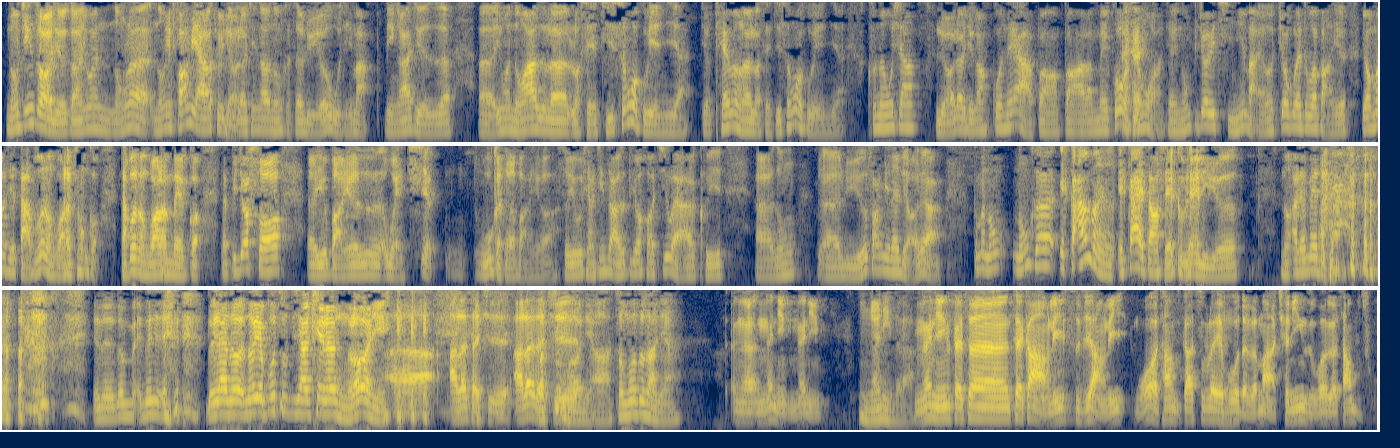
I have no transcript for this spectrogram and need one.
侬今朝就讲，因为侬了，侬一方面阿拉可以聊聊今朝侬搿只旅游话题嘛。另外就是呃，因为侬也是辣洛杉矶生活过一年个，就凯文辣洛杉矶生活过一年。可能我想聊聊，就讲国内啊，帮帮阿拉美国个生活，就侬比较有体验嘛。因为交关多个朋友，要么就大部分辰光辣中国，大部分辰光辣美国，但比较少呃有朋友是回去。我搿搭个朋友，所以我想今朝也是比较好机会，也可以呃从呃旅游方面来聊聊。葛末侬侬搿一家门一家一档侪过来旅游。侬压力蛮大，现在侬没侬侬像侬侬一部车子上开了五六个人。啊，阿拉实际阿拉实际五个人啊，总共多少人？五个五个人，五个人，五个人对伐？五个人，反正再加行李，四件行李。我搿趟自家租了一部迭个嘛，七人座个搿商务车，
